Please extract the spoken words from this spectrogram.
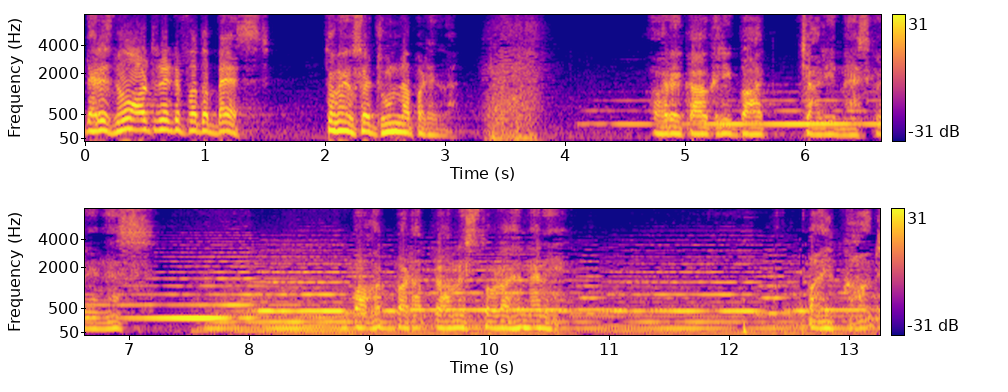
There is no alternative for the best तुम्हें उसे ढूंढना पड़ेगा। और एक आखिरी बात चाली मैस्कुलिनस बहुत बड़ा प्रॉमिस तोड़ा है मैंने। बाय गॉड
